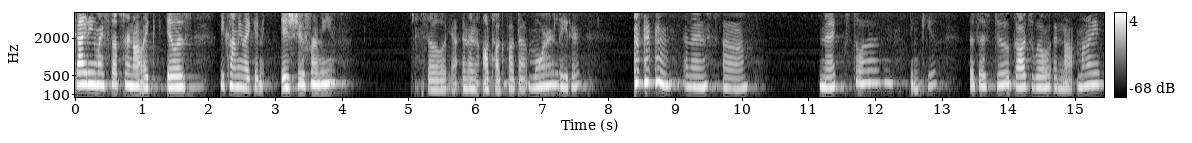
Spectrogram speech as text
guiding my steps or not. Like it was becoming like an issue for me. So yeah, and then I'll talk about that more later. and then uh, next one, thank you. It says, "Do God's will and not mine."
